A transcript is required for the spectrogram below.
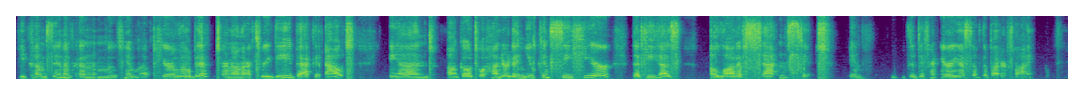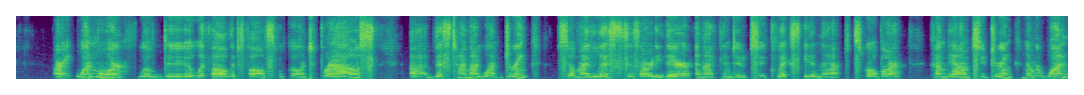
He comes in. I'm going to move him up here a little bit, turn on our 3D, back it out, and uh, go to 100. And you can see here that he has a lot of satin stitch in the different areas of the butterfly. All right, one more we'll do with all the defaults. We'll go into Browse. Uh, this time I want Drink. So my list is already there and I can do two clicks in that scroll bar, come down to drink number one.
